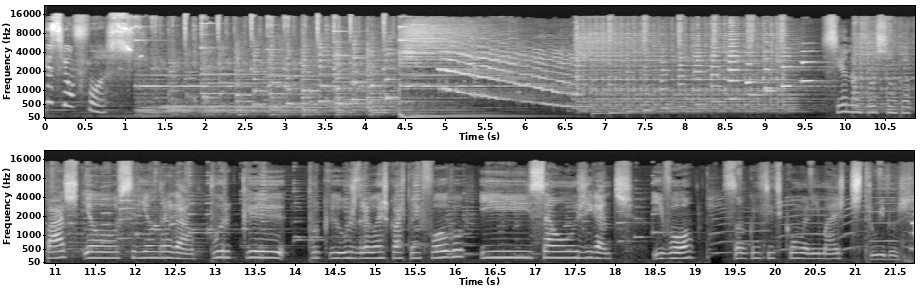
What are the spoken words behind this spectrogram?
E se eu fosse? Se eu não fosse um rapaz, eu seria um dragão, porque porque os dragões cospem fogo e são gigantes e voam. São conhecidos como animais destruidores.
